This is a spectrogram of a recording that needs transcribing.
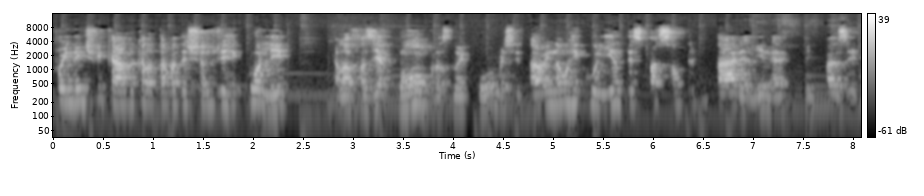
foi identificado que ela estava deixando de recolher ela fazia compras no e-commerce e tal e não recolhia antecipação tributária ali, né? Tem que fazer.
